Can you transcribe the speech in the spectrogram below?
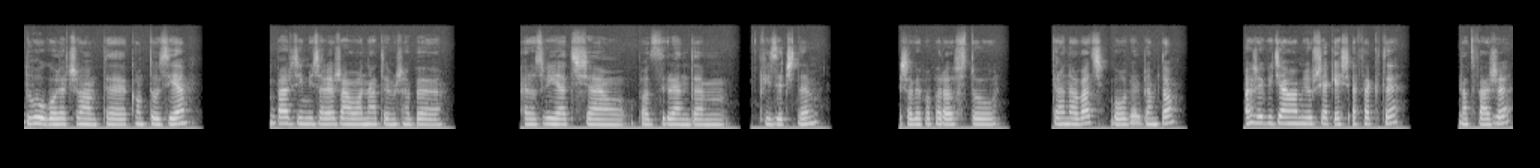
długo leczyłam te kontuzje. Bardziej mi zależało na tym, żeby rozwijać się pod względem fizycznym żeby po prostu trenować, bo uwielbiam to. A że widziałam już jakieś efekty na twarzy,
